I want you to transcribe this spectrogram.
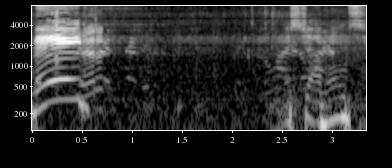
Made. Got it. Nice job, Holmes.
